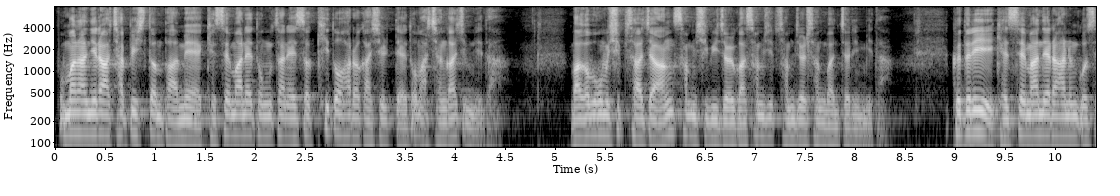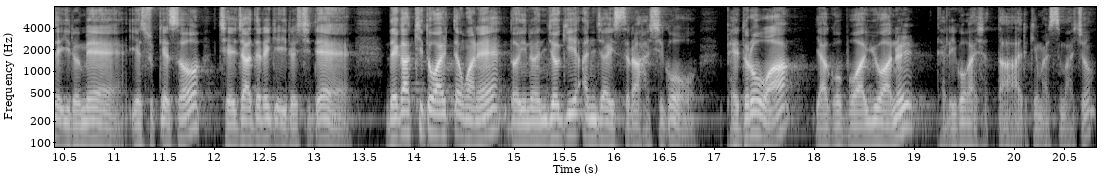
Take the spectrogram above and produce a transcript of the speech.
뿐만 아니라 잡히시던 밤에 겟세만의 동산에서 기도하러 가실 때도 마찬가지입니다. 마가복음 14장 32절과 33절 상반절입니다. 그들이 겟세마네라 하는 곳에 이름에 예수께서 제자들에게 이르시되 내가 기도할 동안에 너희는 여기 앉아 있으라 하시고 베드로와 야고보와 요한을 데리고 가셨다 이렇게 말씀하죠.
